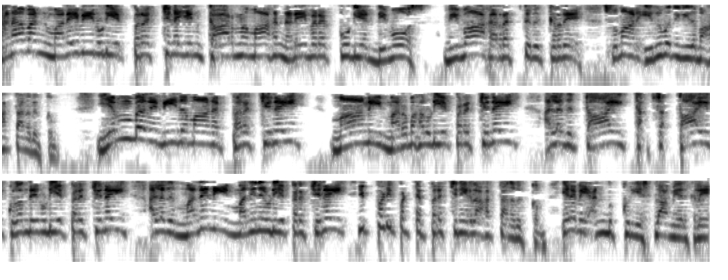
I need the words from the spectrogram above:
கணவன் மனைவியினுடைய பிரச்சனையின் காரணமாக நடைபெறக்கூடிய டிவோர்ஸ் விவாகரத்து இருக்கிறதே சுமார் இருபது வீதமாகத்தான் இருக்கும். எண்பது வீதமான பிரச்சினை மாமி மருமகளுடைய பிரச்சினை அல்லது தாய் தாய் குழந்தையினுடைய பிரச்சினை அல்லது மதனி மதினுடைய பிரச்சினை இப்படிப்பட்ட பிரச்சனைகளாகத்தான் இருக்கும். எனவே அன்புக்குரிய இஸ்லாமியர்களே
